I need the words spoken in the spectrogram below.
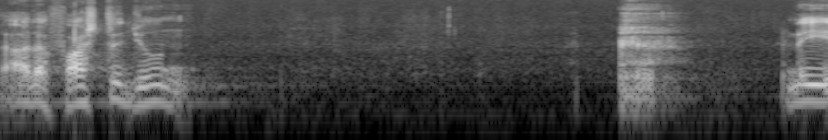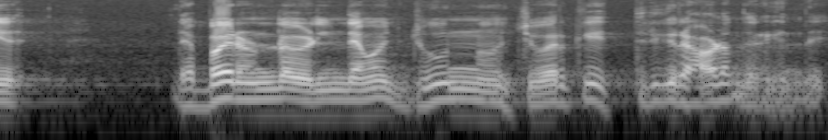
తర్వాత ఫస్ట్ జూన్ అంటే ఈ డెబ్బై రెండులో వెళ్ళిందేమో జూన్ చివరికి తిరిగి రావడం జరిగింది.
